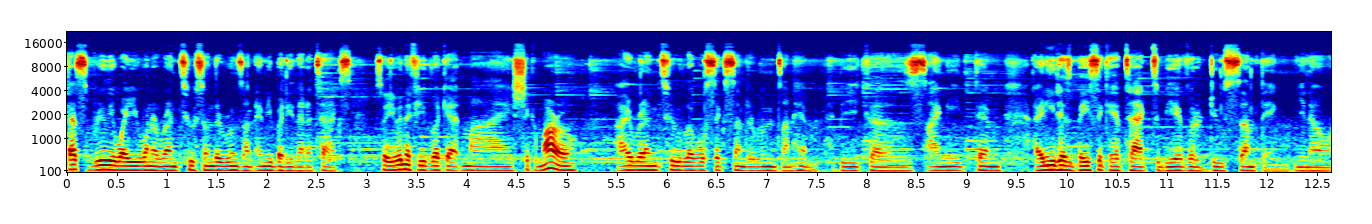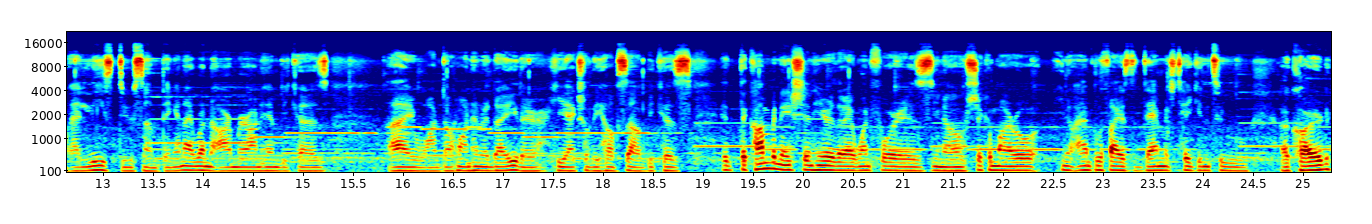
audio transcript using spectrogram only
that's really why you want to run two Sunder runes on anybody that attacks. So even if you look at my Shikamaru, I run two level six Sunder runes on him because I need him. I need his basic attack to be able to do something. You know, at least do something. And I run the armor on him because I want, don't want him to die either. He actually helps out because it, the combination here that I went for is, you know, Shikamaru, you know, amplifies the damage taken to a card,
